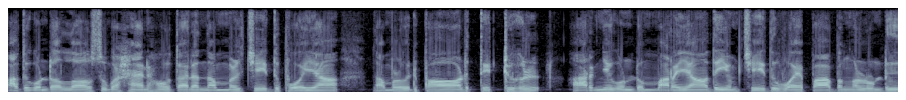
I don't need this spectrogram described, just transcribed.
അതുകൊണ്ട് അള്ളാഹു സുബഹാനഹോത്താല താല നമ്മൾ ചെയ്തു പോയ നമ്മൾ ഒരുപാട് തെറ്റുകൾ അറിഞ്ഞുകൊണ്ടും അറിയാതെയും ചെയ്തു പോയ പാപങ്ങളുണ്ട്.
